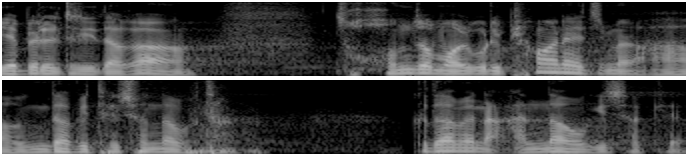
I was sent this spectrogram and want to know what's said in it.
예배를 드리다가 점점 얼굴이 평안해지면 아 응답이 되셨나 보다. 그 다음에는 안 나오기 시작해요.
